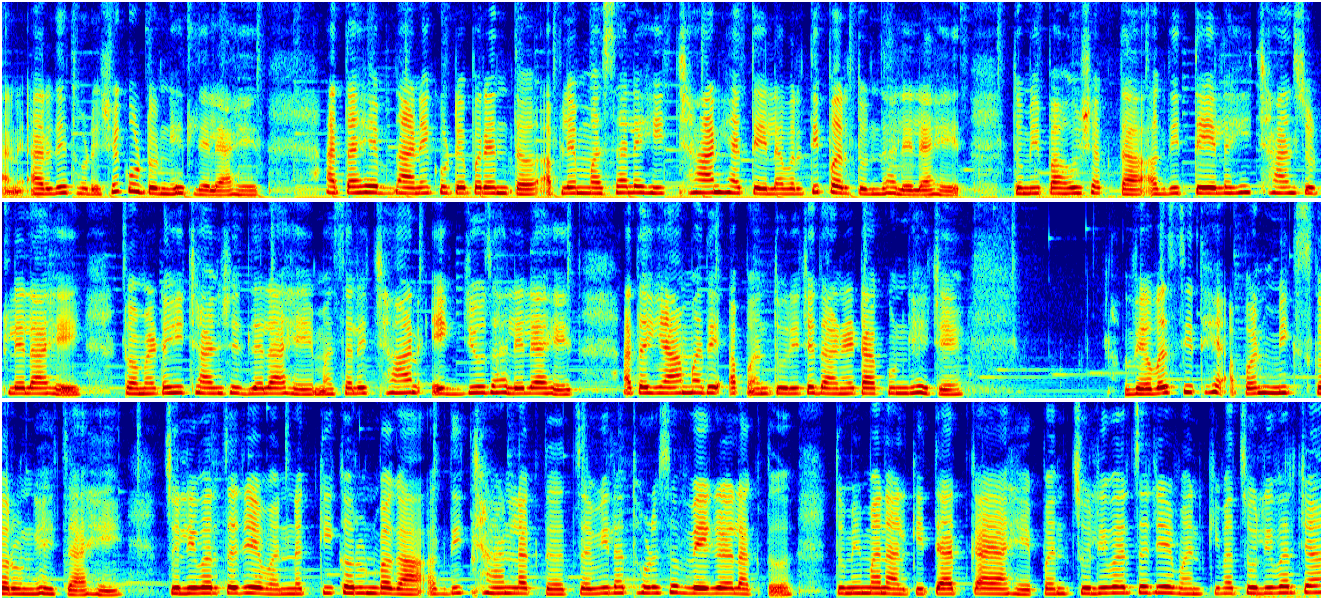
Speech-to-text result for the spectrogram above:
आणि अर्धे थोडेसे कुटून घेतलेले आहेत. आता हे दाणे कुटेपर्यंत आपले मसालेही छान ह्या तेलावरती परतून झालेले आहेत. तुम्ही पाहू शकता अगदी तेलही छान सुटलेलं आहे टोमॅटोही छान शिजलेला आहे मसाले छान एकजीव झालेले आहेत. आता यामध्ये आपण तुरीचे दाणे टाकून घ्यायचे. व्यवस्थित हे आपण मिक्स करून घ्यायचं आहे. चुलीवरचं जेवण नक्की करून बघा अगदी छान लागतं चवीला थोडंसं वेगळं लागतं. तुम्ही म्हणाल की त्यात काय आहे पण चुलीवरचं जेवण किंवा चुलीवरच्या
